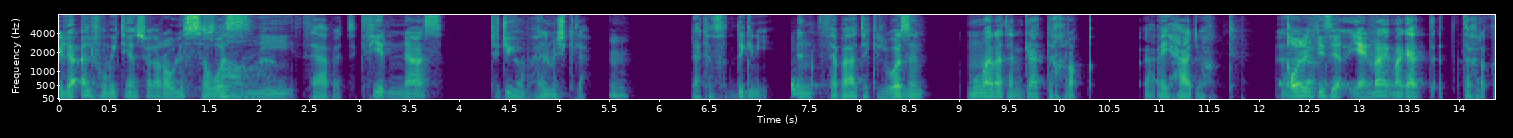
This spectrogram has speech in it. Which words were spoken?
إلى 1200 سعرة ولسه صح. وزني ثابت. كثير الناس تجيهم هالمشكلة. مم. لكن صدقني أنت ثباتك الوزن مو معناته إنك قاعد تخرق أي حاجة. قوانين آه، الفيزياء. يعني ما ما قاعد تخرق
